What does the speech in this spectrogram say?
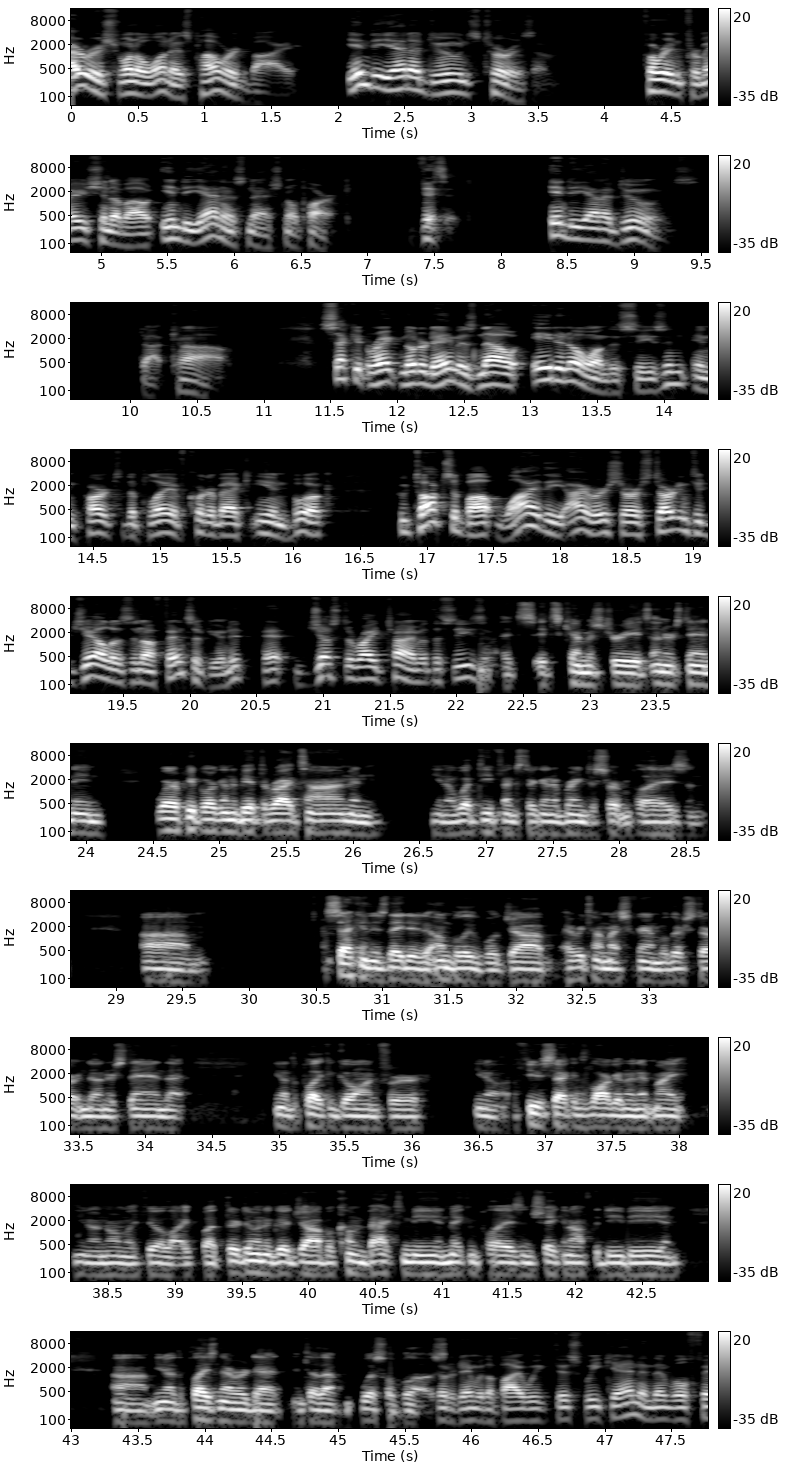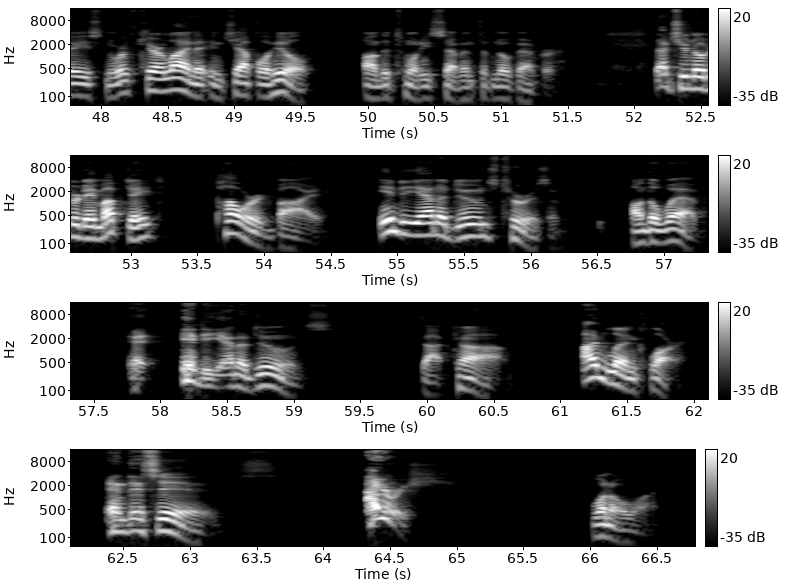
Irish 101 is powered by Indiana Dunes Tourism. For information about Indiana's national park, visit indianadunes.com. Second ranked Notre Dame is now 8 0 on the season, in part to the play of quarterback Ian Book, who talks about why the Irish are starting to gel as an offensive unit at just the right time of the season. It's it's chemistry, it's understanding where people are going to be at the right time and you know what defense they're going to bring to certain plays and um, second is they did an unbelievable job every time i scramble they're starting to understand that you know the play could go on for you know a few seconds longer than it might you know normally feel like but they're doing a good job of coming back to me and making plays and shaking off the db and um, you know the play's never dead until that whistle blows Notre Dame with a bye week this weekend, and then we'll face North Carolina in Chapel Hill on the 27th of November. That's your Notre Dame update, powered by Indiana Dunes Tourism on the web at I'm Len Clark, and this is Irish 101.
